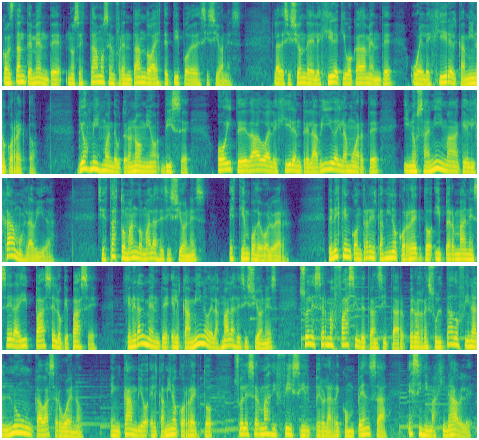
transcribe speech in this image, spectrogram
Constantemente nos estamos enfrentando a este tipo de decisiones. La decisión de elegir equivocadamente o elegir el camino correcto. Dios mismo en Deuteronomio dice, Hoy te he dado a elegir entre la vida y la muerte, y nos anima a que elijamos la vida. Si estás tomando malas decisiones, es tiempo de volver. Tenés que encontrar el camino correcto y permanecer ahí pase lo que pase. Generalmente el camino de las malas decisiones suele ser más fácil de transitar, pero el resultado final nunca va a ser bueno. En cambio, el camino correcto suele ser más difícil, pero la recompensa es inimaginable.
